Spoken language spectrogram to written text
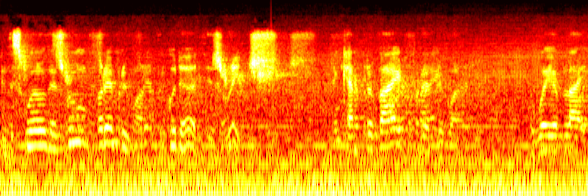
In this world, there's room for everyone. The good earth is rich and can provide for everyone. The way of life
